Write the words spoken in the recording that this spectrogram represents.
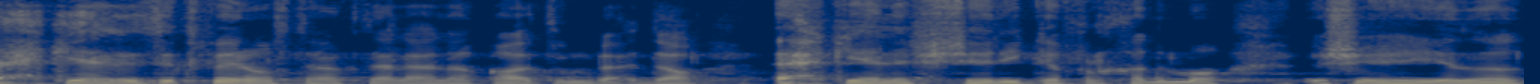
احكي على les expériences تاعك تاع العلاقات ومن بعد. احكي على في الشركة في الخدمة. اش هي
